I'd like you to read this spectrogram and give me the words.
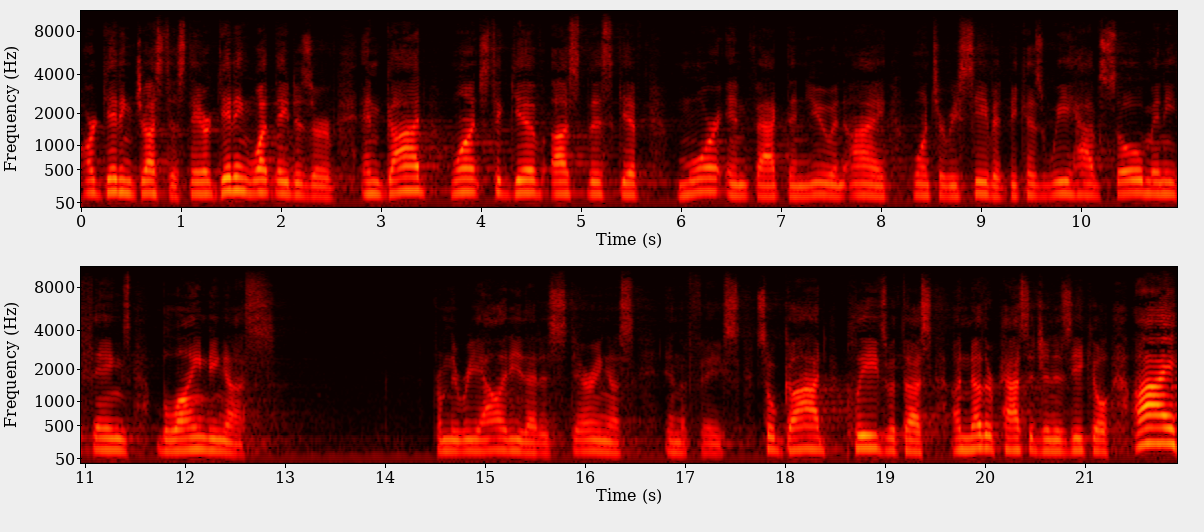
are getting justice. They are getting what they deserve. And God wants to give us this gift more, in fact, than you and I want to receive it because we have so many things blinding us from the reality that is staring us in the face. So God pleads with us. Another passage in Ezekiel I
